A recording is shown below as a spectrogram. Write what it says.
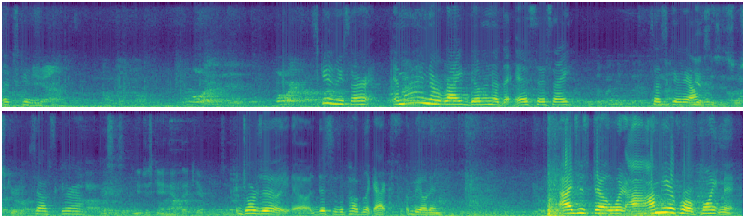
Looks good. Excuse me, sir. Am I in the right building of the SSA? Social Security office? Yes, this is Social Security. Social Security. This is, you just can't have that camera inside. Georgia, uh, this is a public acts building. I just dealt with, I, I'm here for appointment.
